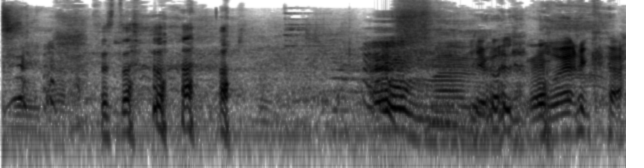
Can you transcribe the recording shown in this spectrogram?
Llegó la puerca.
